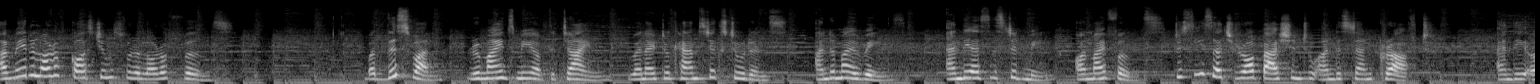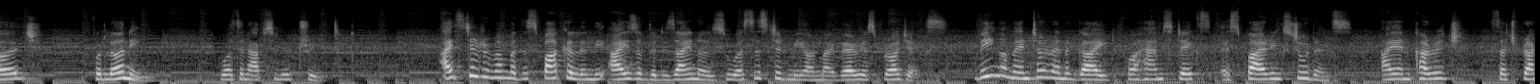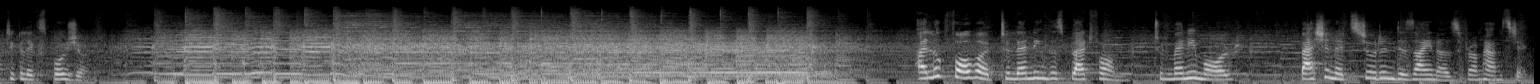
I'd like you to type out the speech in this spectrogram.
I've made a lot of costumes for a lot of films. But this one reminds me of the time when I took Hamstech students under my wings and they assisted me on my films. To see such raw passion to understand craft and the urge for learning was an absolute treat. I still remember the sparkle in the eyes of the designers who assisted me on my various projects. Being a mentor and a guide for Hamstech's aspiring students, I encourage such practical exposure. I look forward to lending this platform to many more passionate student designers from Hamsteck.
